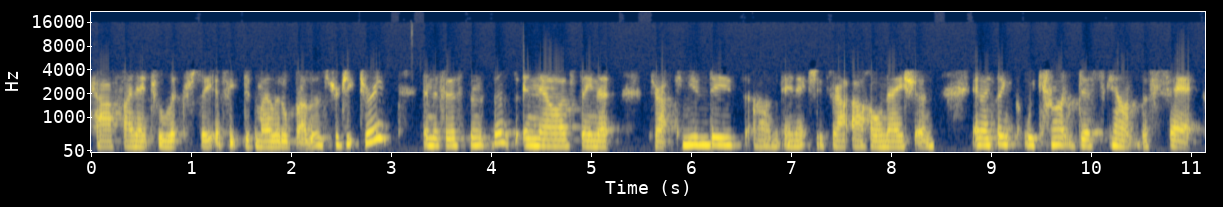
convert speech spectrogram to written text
how financial literacy affected my little brother's trajectory in the first instance, and now I've seen it throughout communities um, and actually throughout our whole nation. And I think we can't discount the fact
